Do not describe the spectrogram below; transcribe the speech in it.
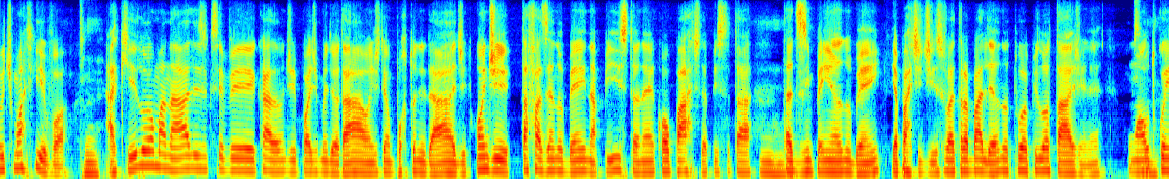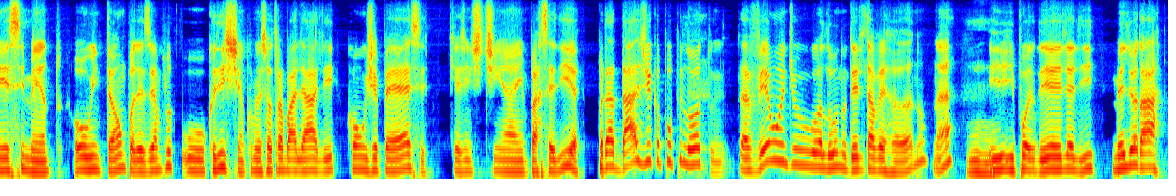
último arquivo, ó. Sim. Aquilo é uma análise que você vê, cara, onde pode melhorar, onde tem oportunidade, onde tá fazendo bem na pista, né? Qual parte da pista tá, uhum. tá desempenhando bem, e a partir disso vai trabalhando a tua pilotagem, né? Um Sim. autoconhecimento. Ou então, por exemplo, o Christian começou a trabalhar ali com o GPS que a gente tinha em parceria para dar dica para o piloto, para ver onde o aluno dele estava errando, né? Uhum. E, e, poder ele ali melhorar.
